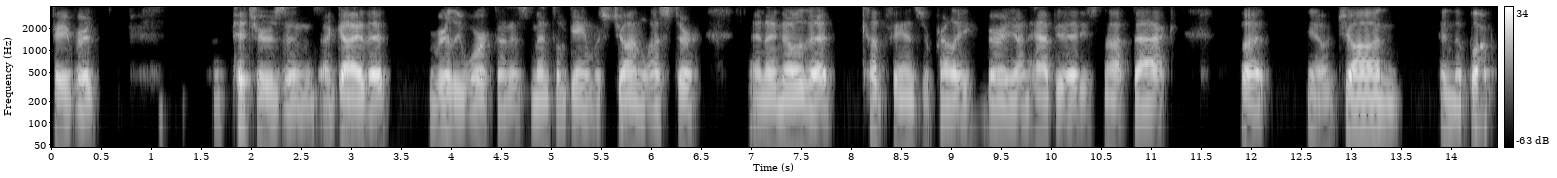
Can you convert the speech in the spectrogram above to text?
favorite pitchers and a guy that really worked on his mental game was Jon Lester. And I know that Cub fans are probably very unhappy that he's not back. But you know, Jon in the book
